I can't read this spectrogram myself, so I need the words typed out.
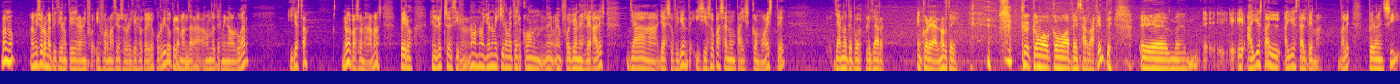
No, no, a mí solo me pidieron que dieran información sobre qué es lo que había ocurrido, que la mandara a un determinado lugar y ya está. No me pasó nada más. Pero el hecho de decir, no, no, yo no me quiero meter con, en, follones legales, ya, ya es suficiente. Y si eso pasa en un país como este, ya no te puedo explicar en Corea del Norte cómo va a pensar la gente. Em, eh, eh, ahí, está el, ahí está el tema, ¿vale? Pero en sí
